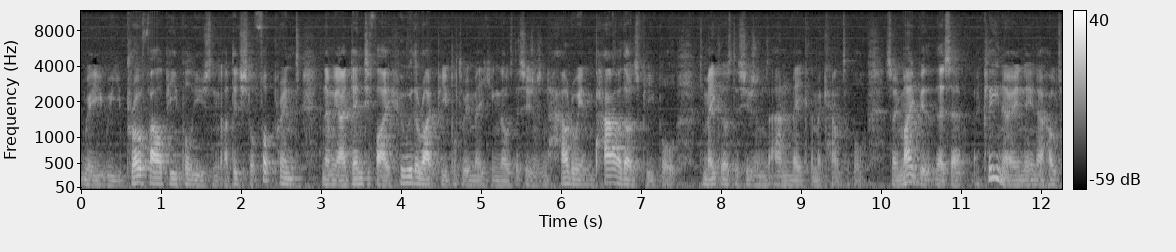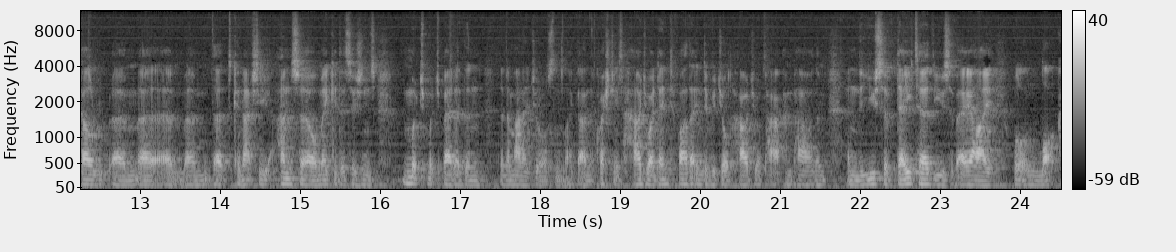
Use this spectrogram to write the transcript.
we, we profile people using our digital footprint and then we identify who are the right people to be making those decisions and how do we empower those people to make those decisions and make them accountable so it might be that there's a, a cleaner in, in a hotel um, uh, um, um that can actually answer or make decisions much, much better than, than a manager or something like that. And the question is, how do you identify that individual? How do you empower them? And the use of data, the use of AI will unlock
